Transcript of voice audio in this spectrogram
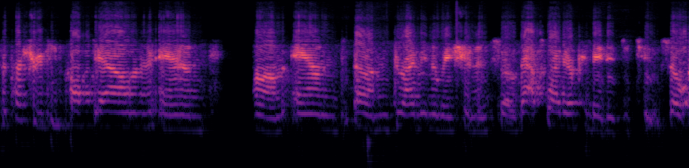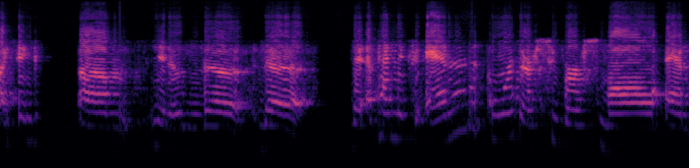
the pressure to keep costs down and um, and um, drive innovation, and so that's why they're committed to two. So I think um, you know the the the Appendix N awards are super small and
